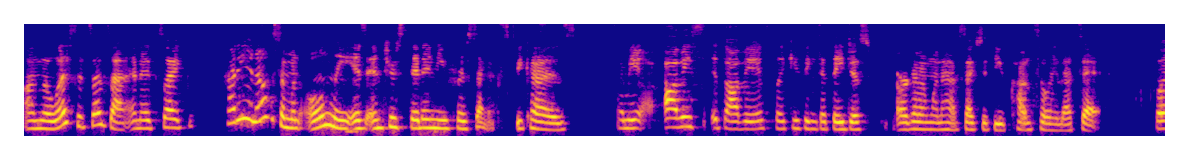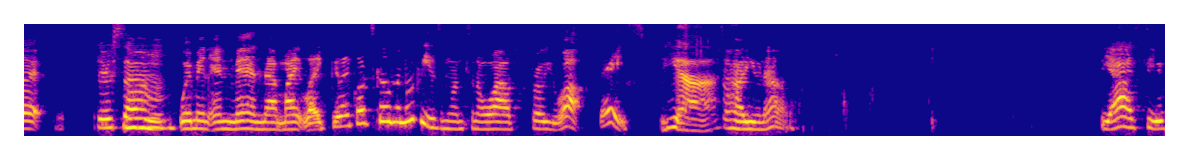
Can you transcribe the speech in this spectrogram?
On the list, it says that, and it's like, how do you know if someone only is interested in you for sex? Because, I mean, obvious, it's obvious. Like you think that they just are gonna want to have sex with you constantly. That's it. But there's some Mhm. women and men that might like be like, let's go to the movies once in a while to throw you off base. Yeah. So how do you know? Yeah, see,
